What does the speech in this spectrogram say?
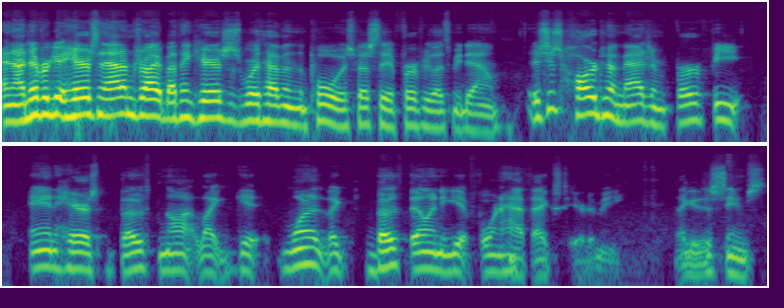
And I never get Harrison Adams right, but I think Harris is worth having in the pool, especially if Furphy lets me down. It's just hard to imagine Furphy and Harris both not like get one of like both failing to get four and a half X here to me. Like it just seems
